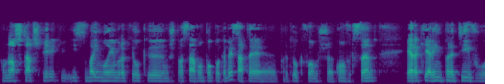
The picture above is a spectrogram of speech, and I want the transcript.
o nosso estado de espírito, e se bem me lembro aquilo que nos passava um pouco pela cabeça, até por aquilo que fomos conversando, era que era imperativo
